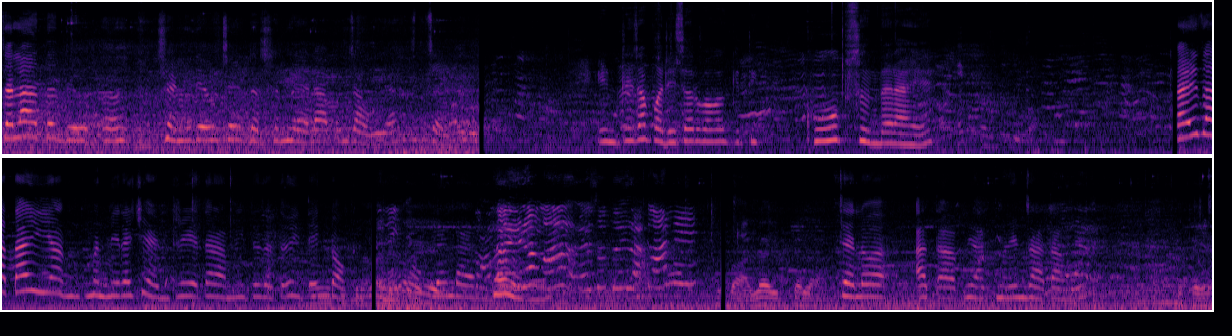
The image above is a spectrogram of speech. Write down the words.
चला आता देव शनिदेवचे दर्शन घ्यायला आपण जाऊया. चला. एंट्रीचा परिसर बघा किती खूप सुंदर आहे. गाईज आता ही मंदिराची एंट्री आहे तर आम्ही इथे जातो. इथे एक डॉक्युमेंट चलो आता आम्ही आतमध्ये जात आहोत. काहीच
